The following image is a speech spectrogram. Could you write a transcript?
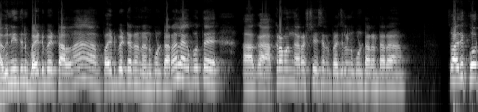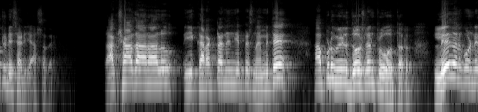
అవినీతిని బయట పెట్టాలన్నా బయట పెట్టారని అనుకుంటారా? లేకపోతే అక్రమంగా అరెస్ట్ చేశారని ప్రజలు అనుకుంటారంటారా? సో అది కోర్టు డిసైడ్ చేస్తుంది. సాక్ష్యాధారాలు ఈ కరెక్ట్ అని చెప్పేసి నమ్మితే అప్పుడు వీళ్ళు దోషులని ప్రూవ్ అవుతారు. లేదనుకోండి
